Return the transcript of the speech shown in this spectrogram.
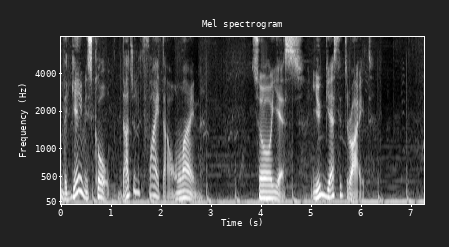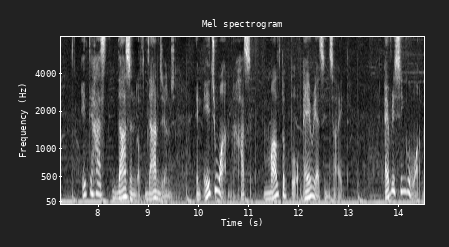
The game is called Dungeon Fighter Online. So yes, you guessed it right. It has dozens of dungeons and each one has multiple areas inside. Every single one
